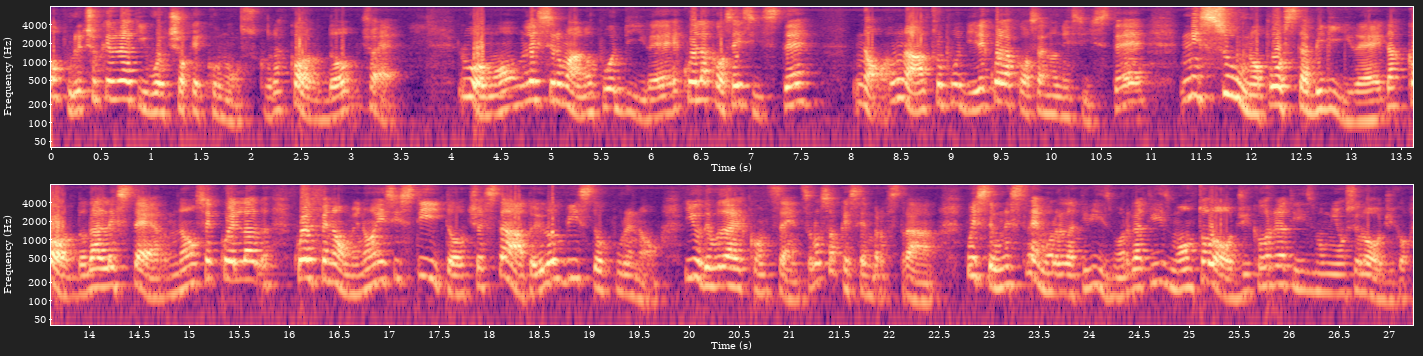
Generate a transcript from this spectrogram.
oppure ciò che è relativo è ciò che conosco, d'accordo? Cioè, l'uomo, l'essere umano può dire quella cosa esiste No, un altro può dire quella cosa non esiste. Nessuno può stabilire, d'accordo, dall'esterno se quella, quel fenomeno è esistito, c'è stato, io l'ho visto oppure no. Io devo dare il consenso. Lo so che sembra strano. Questo è un estremo relativismo, relativismo ontologico, relativismo gnoseologico.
